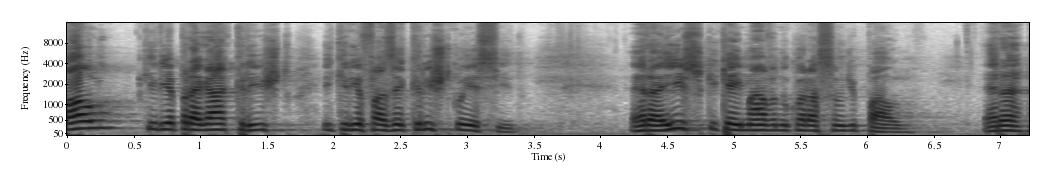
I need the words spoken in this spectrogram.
Paulo queria pregar a Cristo e queria fazer Cristo conhecido. Era isso que queimava no coração de Paulo. Era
